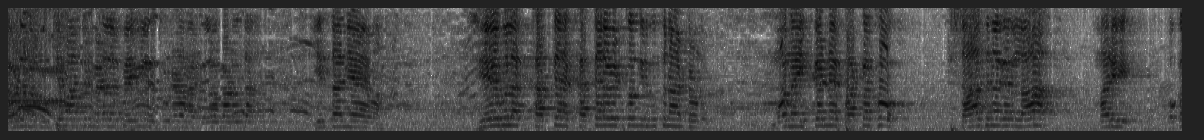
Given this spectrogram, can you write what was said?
ఎవడన్నా ముఖ్యమంత్రి మెడలో పేగులు వేసుకుంటాడో? నాకు నిలబడుగుతా ఇంత అన్యాయమా? జేబుల కత్తెర కత్తెర పెట్టుకొని తిరుగుతున్నా అంటాడు. మొన్న ఇక్కడనే పక్కకు షాద్ నగర్ లా మరి ఒక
